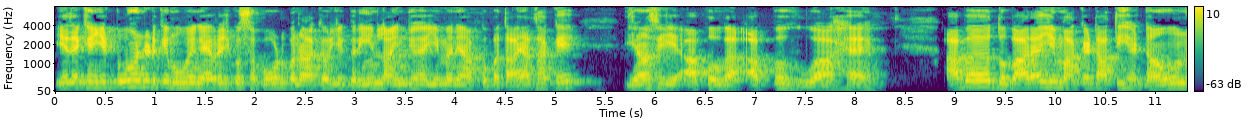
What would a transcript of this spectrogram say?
ये देखें ये 200 के मूविंग एवरेज को सपोर्ट बना के और ये ग्रीन लाइन जो है ये मैंने आपको बताया था कि यहाँ से ये अप होगा अप हुआ है। अब दोबारा ये मार्केट आती है डाउन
